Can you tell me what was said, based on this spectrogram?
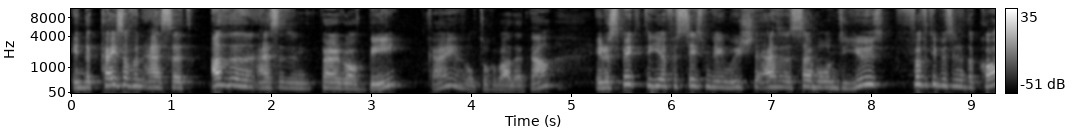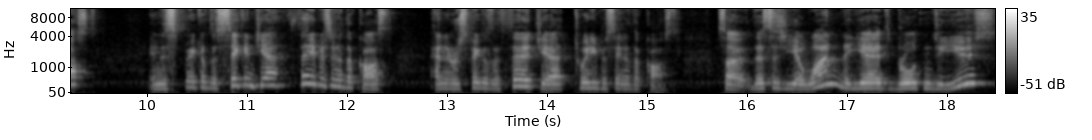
in the case of an asset other than an asset in paragraph B, okay, we'll talk about that now, in respect to the year of assessment in which the asset is subordinate to use, 50% of the cost. In respect of the second year, 30% of the cost. And in respect of the third year, 20% of the cost. So this is year one, the year it's brought into use.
